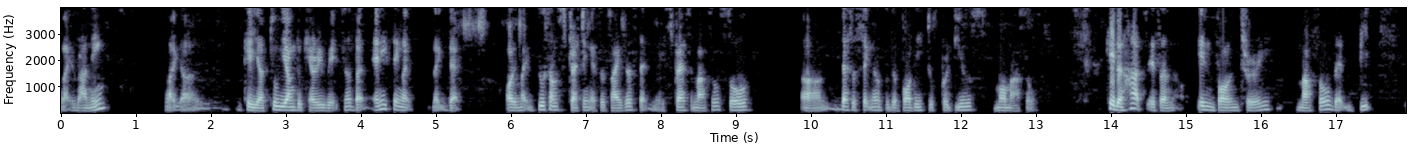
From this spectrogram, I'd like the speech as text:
like running, like uh, okay, you're too young to carry weights, huh? but anything like like that, or you might do some stretching exercises that may stress the muscles. So um, that's a signal to the body to produce more muscles. Okay, the heart is an involuntary muscle that beats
